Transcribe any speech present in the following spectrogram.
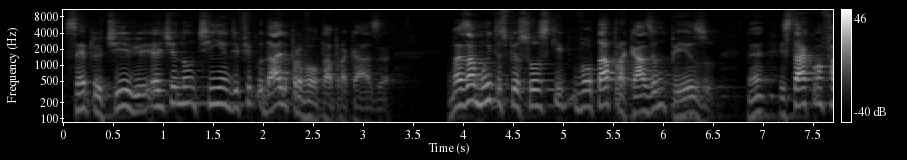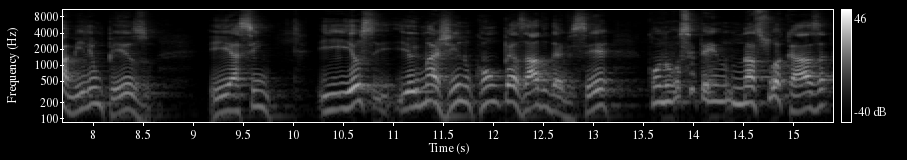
sempre eu tive, a gente não tinha dificuldade para voltar para casa. Mas há muitas pessoas que voltar para casa é um peso. Né? Estar com a família é um peso. E assim, e eu, eu imagino quão pesado deve ser quando você tem na sua casa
